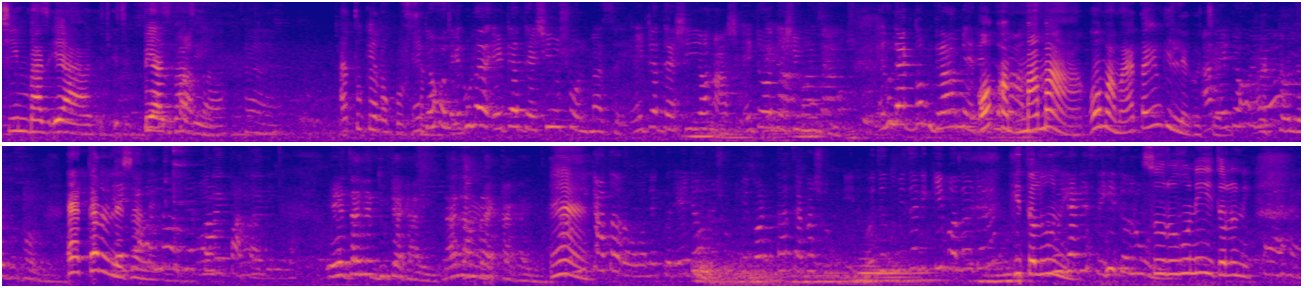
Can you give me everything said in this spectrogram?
শিম ভাজি পেঁয়াজ ভাজি। হ্যাঁ এত কেন করছেন? এটা হলো এগুলো এটা দেশীয় শোল মাছে এটা দেশীয় হাঁস এটাও দেশীয় মুরগি এগুলো একদম গ্রামের ও মামা ও মামা এত কেন কিনলে করছে হলো এক কেন হলে চলে এ চাইলে দুটা খাই নাহলে আমরা একটা খাই হ্যাঁ। কাতারও অনেক করে এটা হলো শুটকি ভর্তা চাপা শুটকি। ওই যে তুমি জানি কি বলো এটা হিতলহুনি সুরুহুনি হিতলহুনি হ্যাঁ হ্যাঁ।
